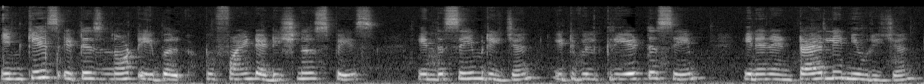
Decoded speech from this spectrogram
In case it is not able to find additional space in the same region, it will create the same in an entirely new region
